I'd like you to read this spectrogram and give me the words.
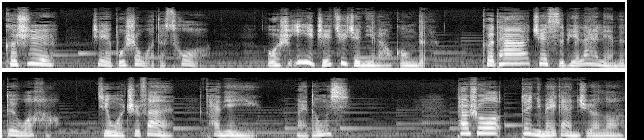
可是这也不是我的错。”我是一直拒绝你老公的，可他却死皮赖脸的对我好，请我吃饭、看电影、买东西。他说对你没感觉了，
